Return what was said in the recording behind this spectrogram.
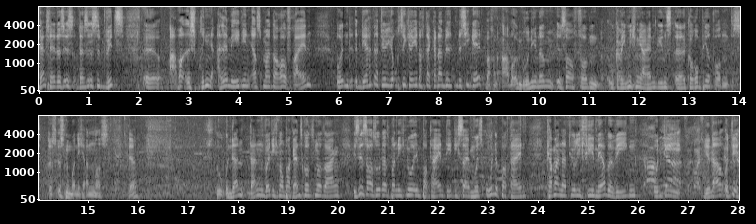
ganz schnell, das ist, das ist ein Witz. Äh, aber es springen alle Medien erstmal darauf rein. Und der hat natürlich auch sicher gedacht, er kann ein bisschen Geld machen. Aber im Grunde genommen ist er vom ukrainischen Geheimdienst äh, korrumpiert worden. Das, das ist nun mal nicht anders. Ja? So, und dann, dann wollte ich noch mal ganz kurz nur sagen, es ist auch so, dass man nicht nur in Parteien tätig sein muss. Ohne Parteien kann man natürlich viel mehr bewegen. Und die, genau, und die,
